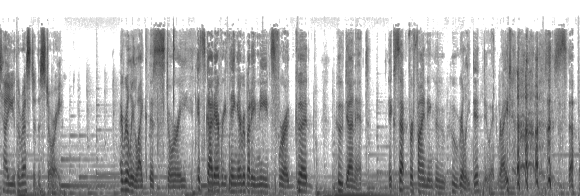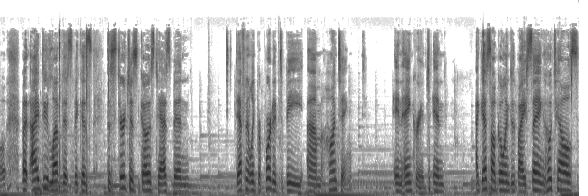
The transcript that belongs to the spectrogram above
tell you the rest of the story. I really like this story. It's got everything everybody needs for a good who done it except for finding who who really did do it, right? so, but I do love this because the Sturgis ghost has been definitely purported to be um, haunting in Anchorage, and I guess I'll go into by saying hotels,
